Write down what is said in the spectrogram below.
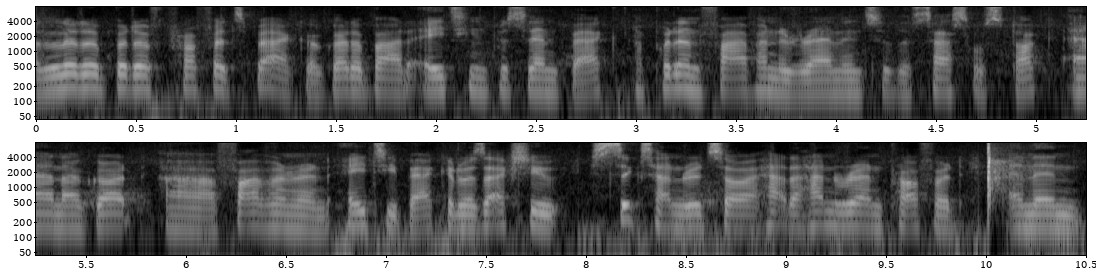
a little bit of profits back. I got about 18% back. I put in 500 Rand into the Sasol stock and I got uh, 580 back. It was actually 600, so I had a 100 Rand profit. And then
